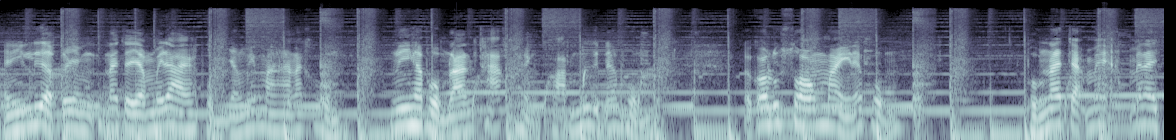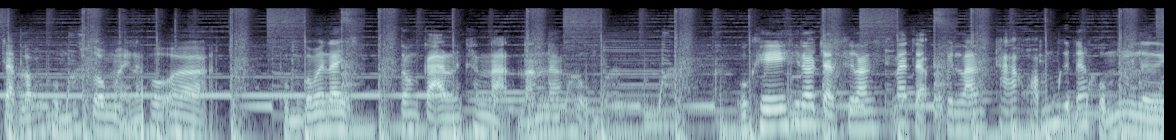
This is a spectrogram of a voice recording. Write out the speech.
อันนี้เลือกก็ยังน่าจะยังไม่ได้ครับผมยังไม่มานะครับผมนี่ครับผมร้านค้าแห่งความมืดนะผม แล้วก็ลูกซองใหม่นะผม ผมน่าจะไม่ไม่ได้จัดหรอกครับผมลูกซองใหม่นะเพราะว่าผมก็ไม่ได้ต้องการขนาดนั้นนะครับผมโอเคที่เราจัดคือร้านน่าจะเป็นร้านค้าความมืดนะผมนี่เลย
